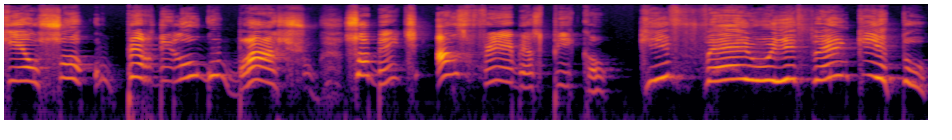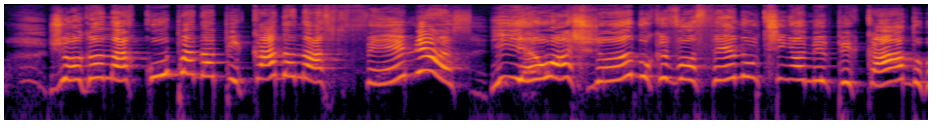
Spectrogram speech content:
que eu sou um pernilongo macho. Somente as fêmeas picam. Que feio isso, hein, Quito? Jogando a culpa da picada nas fêmeas? E eu achando que você não tinha me picado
